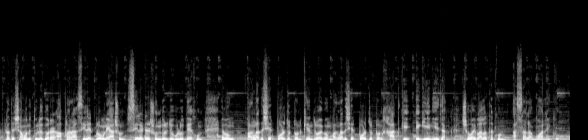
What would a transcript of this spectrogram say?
আপনাদের সামনে তুলে ধরার। আপনারা সিলেট ভ্রমণে আসুন, সিলেটের সৌন্দর্যগুলো দেখুন এবং বাংলাদেশের পর্যটন কেন্দ্র এবং বাংলাদেশের পর্যটন খাতকে এগিয়ে নিয়ে যান। সবাই ভালো থাকুন আসসালামু আলাইকুম।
